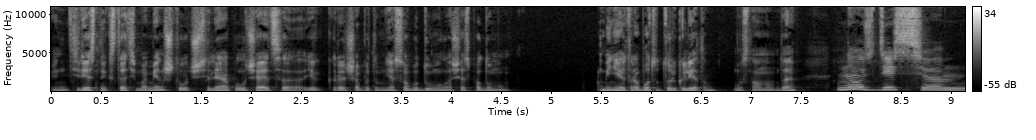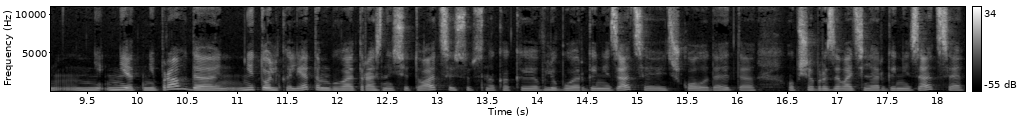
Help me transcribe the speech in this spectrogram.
Интересный, кстати, момент, что учителя, получается, я раньше об этом не особо думал, а сейчас подумал, меняют работу только летом в основном, да? Ну, здесь не- нет, неправда. Не только летом бывают разные ситуации, собственно, как и в любой организации. Ведь школа, да, это общеобразовательная организация.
